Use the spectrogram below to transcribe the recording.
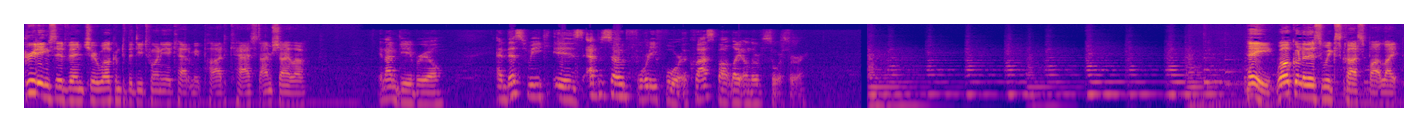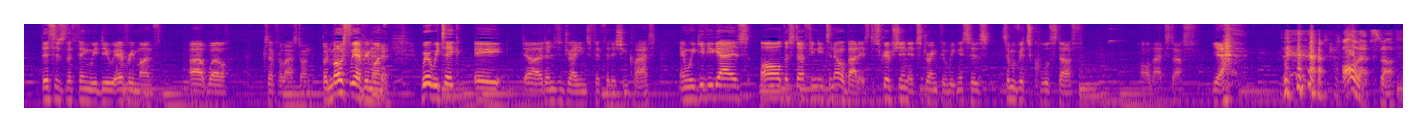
Greetings, adventure. Welcome to the D20 Academy podcast. I'm Shiloh. And I'm Gabriel. And this week is episode 44, the class spotlight on the sorcerer. Hey, welcome to this week's class spotlight. This is the thing we do every month. Uh, well, except for last one, but mostly every month, where we take a uh, Dungeons and Dragons 5th edition class and we give you guys all the stuff you need to know about it. Its description, its strength and weaknesses, some of its cool stuff, all that stuff. Yeah. all that stuff.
